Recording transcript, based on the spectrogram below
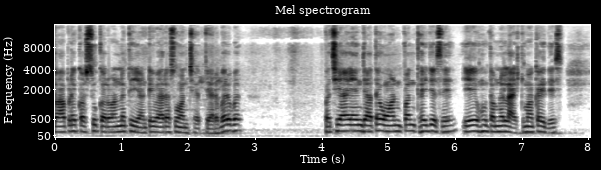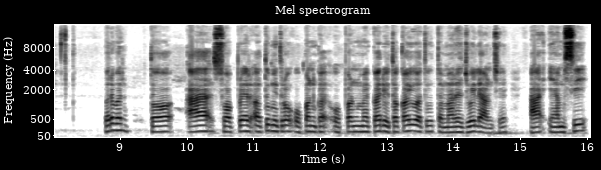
તો આપણે કશું કરવાનું નથી એન્ટીવાયરસ ઓન છે અત્યારે, બરાબર? પછી આ એન જાતે ઓન પણ થઈ જશે, એ હું તમને લાસ્ટમાં કહી દઈશ. બરાબર? તો આ સોફ્ટવેર હતું મિત્રો ઓપન ઓપન મેં કર્યું. તો કયું હતું? તમારે જોઈ લેવાનું છે. આ એમસી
